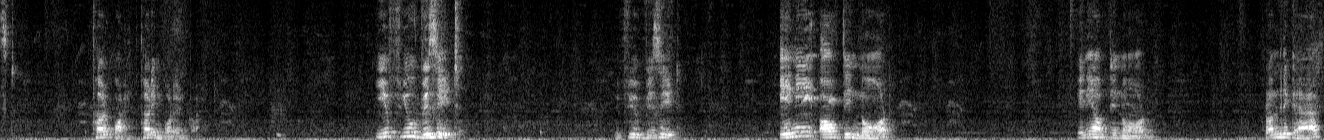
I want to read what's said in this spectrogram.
next third point third important point. If you visit if you visit any of the node any of the node from the graph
